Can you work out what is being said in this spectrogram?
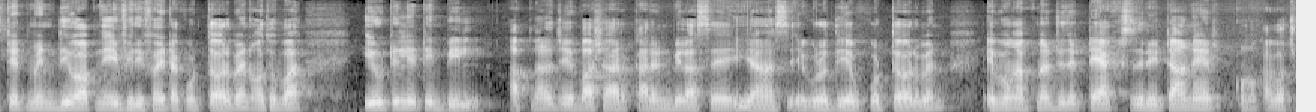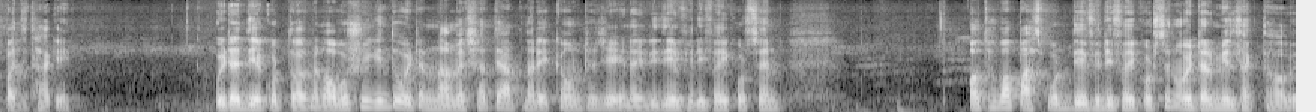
স্টেটমেন্ট দিয়েও আপনি এই ভেরিফাইটা করতে পারবেন অথবা ইউটিলিটি বিল আপনার যে বাসার কারেন্ট বিল আছে ইয়া আছে এগুলো দিয়েও করতে পারবেন এবং আপনার যদি ট্যাক্স রিটার্নের কোনো কাগজপাতি থাকে ওইটা দিয়ে করতে পারবেন। অবশ্যই কিন্তু ওইটার নামের সাথে আপনার অ্যাকাউন্টে যে এনআইডি দিয়ে ভেরিফাই করছেন অথবা পাসপোর্ট দিয়ে ভেরিফাই করছেন ওইটার মিল থাকতে হবে।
